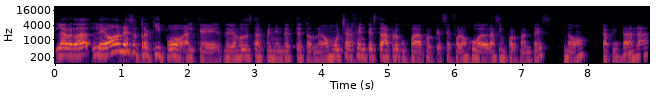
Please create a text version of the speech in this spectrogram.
la verdad, León es otro equipo al que debemos estar pendiente de este torneo. Mucha gente está preocupada porque se fueron jugadoras importantes, ¿no? Capitana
